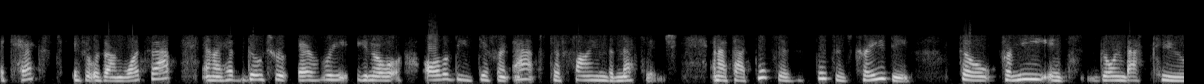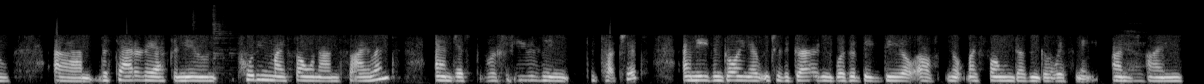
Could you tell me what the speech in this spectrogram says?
a text, if it was on WhatsApp, and I had to go through every, you know, all of these different apps to find the message. And I thought, this is this is crazy. So for me, it's going back to um, the Saturday afternoon, putting my phone on silent and just refusing to touch it. And even going out into the garden was a big deal of no, my phone doesn't go with me. I'm yeah. I'm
